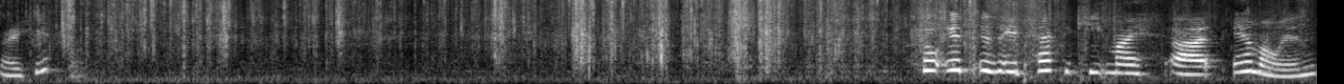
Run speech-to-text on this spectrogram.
Right here. So it is a pack to keep my uh, ammo in.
